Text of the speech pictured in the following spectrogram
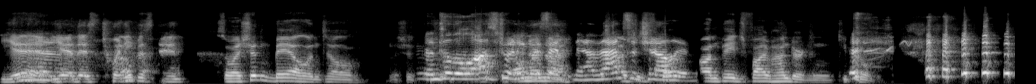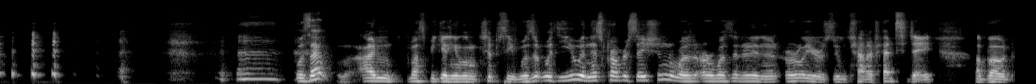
Yeah, Yeah. yeah. there's twenty percent. So I shouldn't bail until I should Until the last 20%. no, no. Now that's a challenge. on page 500 and keep going. Was that I must be getting a little tipsy. Was it with you in this conversation, or was, or was it in an earlier Zoom chat I've had today about?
